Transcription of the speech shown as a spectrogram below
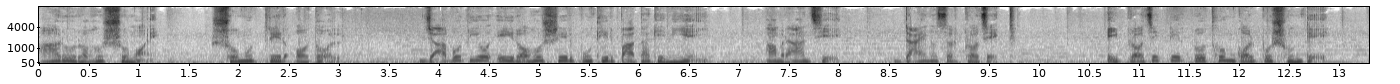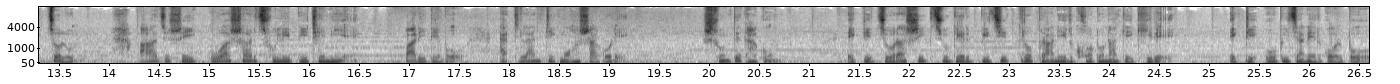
আরও রহস্যময় সমুদ্রের অতল। যাবতীয় এই রহস্যের পুঁথির পাতাকে নিয়েই আমরা আনছি ডায়নোসর প্রজেক্ট। এই প্রজেক্টের প্রথম গল্প শুনতে চলুন, আজ সেই কুয়াশার ঝুলি পিঠে নিয়ে পাড়ি দেব অ্যাটলান্টিক মহাসাগরে। শুনতে থাকুন, একটি জোরাসিক যুগের বিচিত্র প্রাণীর ঘটনাকে ঘিরে একটি অভিযানের গল্প,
